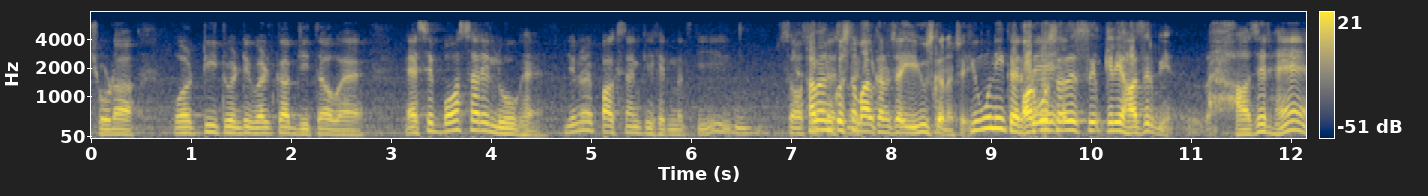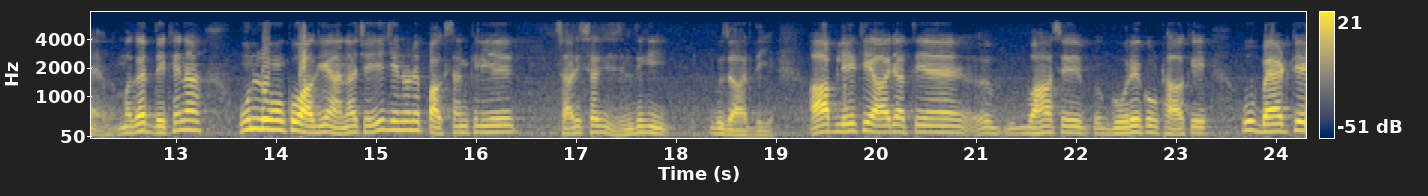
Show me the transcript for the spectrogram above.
छोड़ा और टी ट्वेंटी वर्ल्ड कप जीता हुआ है। ऐसे बहुत सारे लोग हैं जिन्होंने पाकिस्तान की खिदमत की। सौ हमें उनको इस्तेमाल करना चाहिए यूज़ करना चाहिए। क्यों नहीं करते और वो सर्विस के लिए हाजिर भी हैं। हाजिर हैं मगर देखें ना उन लोगों को आगे आना चाहिए जिन्होंने पाकिस्तान के लिए सारी सारी ज़िंदगी गुजार दी है। आप लेके आ जाते हैं वहाँ से गोरे को उठा के वो बैठ के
